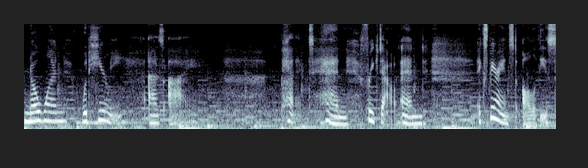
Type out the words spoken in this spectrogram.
no one would hear me as I panicked and freaked out and experienced all of these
